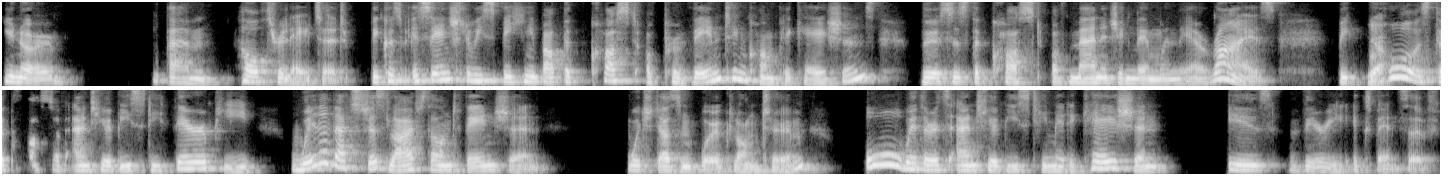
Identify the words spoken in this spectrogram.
you know, um, health related, because essentially we're speaking about the cost of preventing complications versus the cost of managing them when they arise. Because yeah. the cost of anti obesity therapy, whether that's just lifestyle intervention, which doesn't work long term, or whether it's anti obesity medication, is very expensive.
